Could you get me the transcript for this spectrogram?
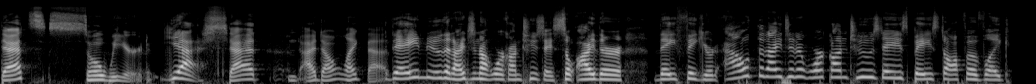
That's so weird. Yes. That I don't like that. they knew that I did not work on Tuesdays. So either they figured out that I didn't work on Tuesdays based off of like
